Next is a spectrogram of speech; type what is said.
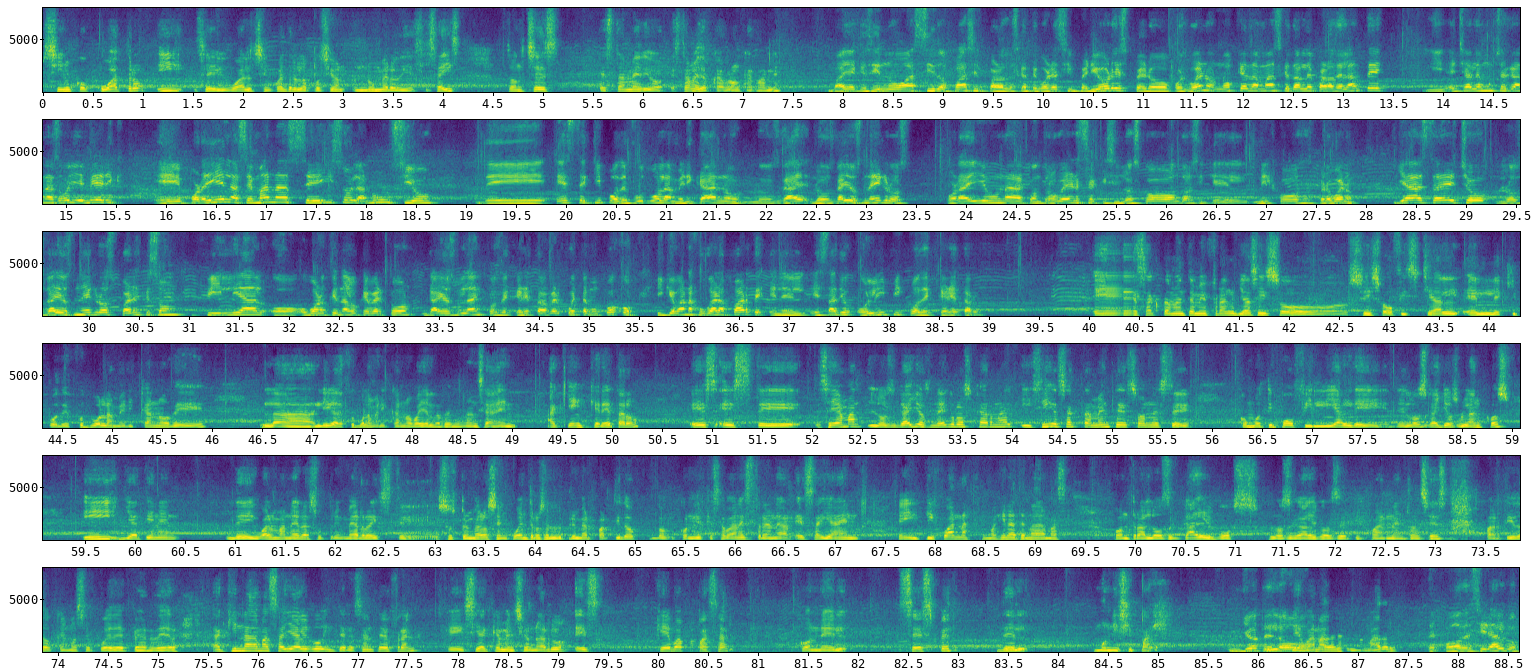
5-4 y se igual se encuentra en la posición número 16. Entonces, está medio, está medio cabrón, carnal. ¿eh? Vaya que sí, no ha sido fácil para las categorías inferiores, pero pues bueno, no queda más que darle para adelante y echarle muchas ganas. Oye, Merrick, eh, por ahí en la semana se hizo el anuncio de este equipo de fútbol americano, los, los Gallos Negros. Por ahí una controversia que si los Cóndors y que mil cosas, pero bueno, ya está hecho. Los Gallos Negros parece que son filial o, bueno, tiene algo que ver con Gallos Blancos de Querétaro. A ver, cuéntame un poco. Y que van a jugar aparte en el Estadio Olímpico de Querétaro. Exactamente, mi Frank. Ya se hizo, se hizo oficial el equipo de fútbol americano de la Liga de Fútbol Americano, vaya la redundancia, en, aquí en Querétaro. Es este, se llaman los Gallos Negros, carnal, y sí, exactamente, son este, como tipo filial de, de los Gallos Blancos, y ya tienen de igual manera su primer, este, sus primeros encuentros, el primer partido con el que se van a estrenar es allá en, en Tijuana, imagínate nada más, contra los galgos, los galgos de Tijuana, entonces partido que no se puede perder. Aquí nada más hay algo interesante, Frank, que sí hay que mencionarlo, es qué va a pasar con el césped del municipal. Yo te lo... Le van a dar la madre. Te puedo decir algo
